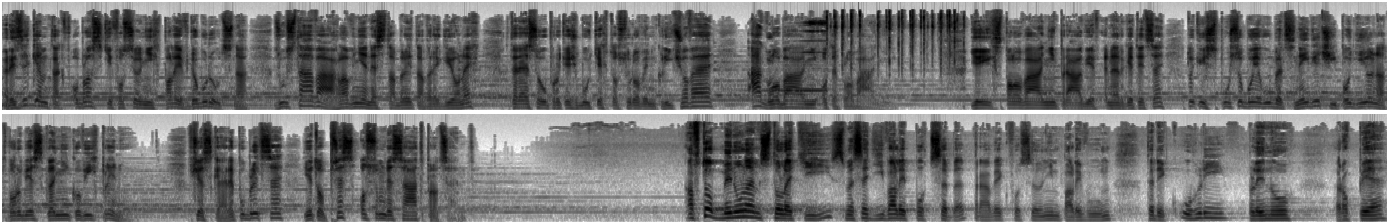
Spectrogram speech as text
Rizikem tak v oblasti fosilních paliv do budoucna zůstává hlavně nestabilita v regionech, které jsou pro těžbu těchto surovin klíčové a globální oteplování. Jejich spalování právě v energetice totiž způsobuje vůbec největší podíl na tvorbě skleníkových plynů. V České republice je to přes 80% a v tom minulém století jsme se dívali pod sebe právě k fosilním palivům, tedy k uhlí, plynu, ropě.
